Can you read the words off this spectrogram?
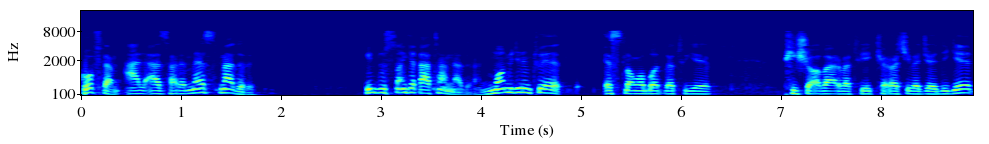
گفتم الازهر مصر نداره. این دوستان که قطعا ندارن. ما می‌دونیم توی اسلام آباد و توی پیشاور و توی کراچی و جای دیگه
